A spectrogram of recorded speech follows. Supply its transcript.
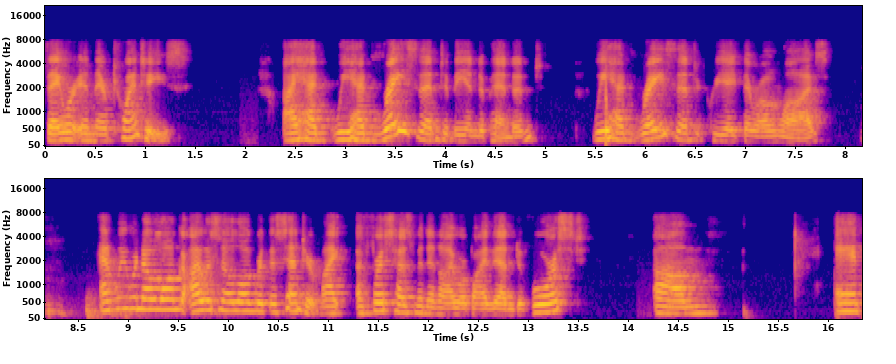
They were in their 20s. I had we had raised them to be independent. We had raised them to create their own lives. And we were no longer I was no longer at the center. My uh, first husband and I were by then divorced. Um, and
